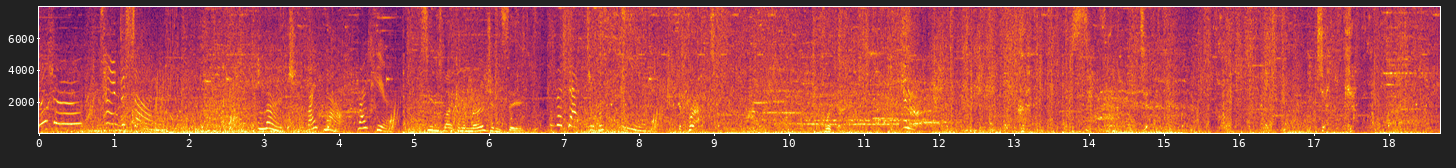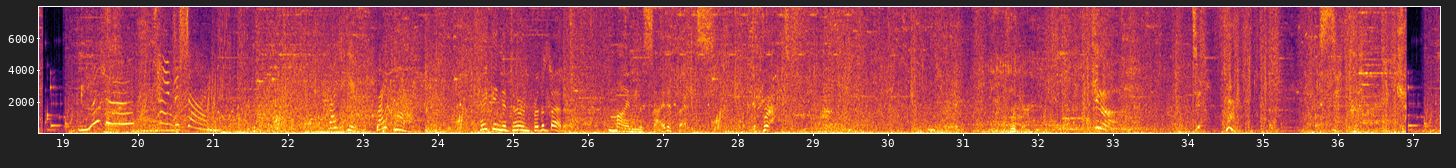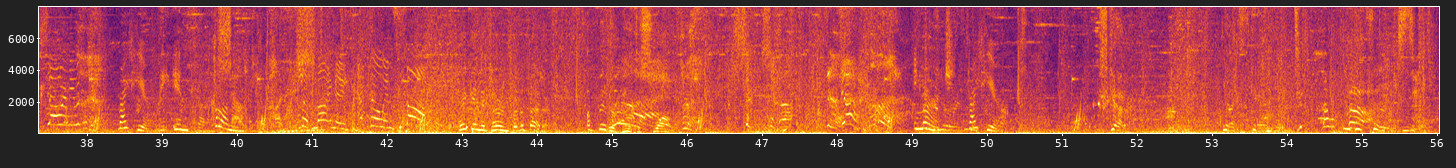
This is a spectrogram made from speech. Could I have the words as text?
Time to shine! Emerge, right now, right here. Seems like an emergency. The doctor will see you. Diffract. Flicker. Yoo-hoo! Time to shine! Right here, right now. Taking a turn for the better. Mind the side effects. Diffract. Here. The inside Come on now. Let my name echo in song! Taking a turn for the better. A bitter pill to swallow. Emerge, right here. Scatter. Did I ah!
